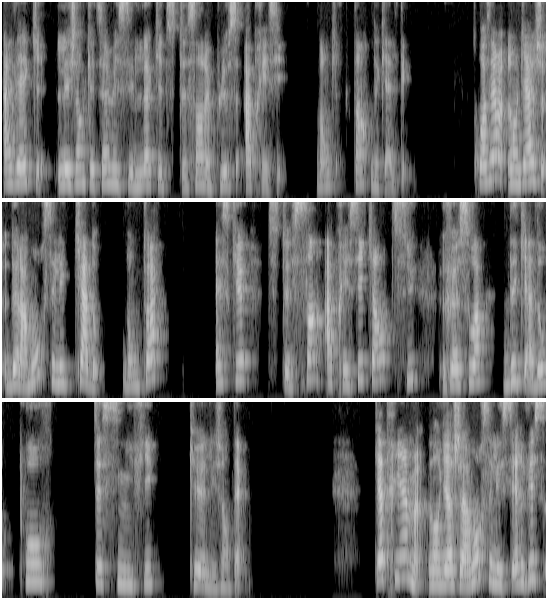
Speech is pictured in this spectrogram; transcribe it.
avec les gens que tu aimes et c'est là que tu te sens le plus apprécié. Donc, temps de qualité. Troisième langage de l'amour, c'est les cadeaux. Donc, toi, est-ce que tu te sens apprécié quand tu reçois des cadeaux pour te signifier que les gens t'aiment? Quatrième langage de l'amour, c'est les services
